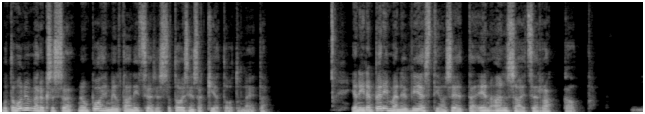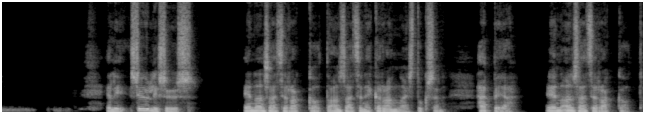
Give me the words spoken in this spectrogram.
Mutta mun ymmärryksessä ne on pohjimmiltaan itse asiassa toisiinsa kietoutuneita. Ja niiden perimmäinen viesti on se, että en ansaitse rakkautta. Eli syyllisyys en ansaitse rakkautta, ansaitsen ehkä rangaistuksen. Häpeä, en ansaitse rakkautta.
